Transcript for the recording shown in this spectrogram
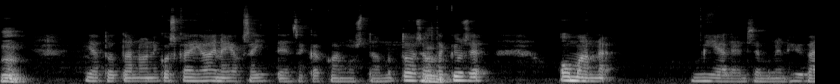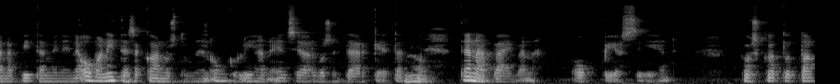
Mm. Ja tota, no, niin koska ei aina jaksa itteensäkään kannustaa, mutta toisaalta mm. kyllä se oman mielen semmoinen hyvänä pitäminen ja oman itsensä kannustaminen on kyllä ihan ensiarvoisen tärkeää no. tänä päivänä oppia siihen. Koska tota,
